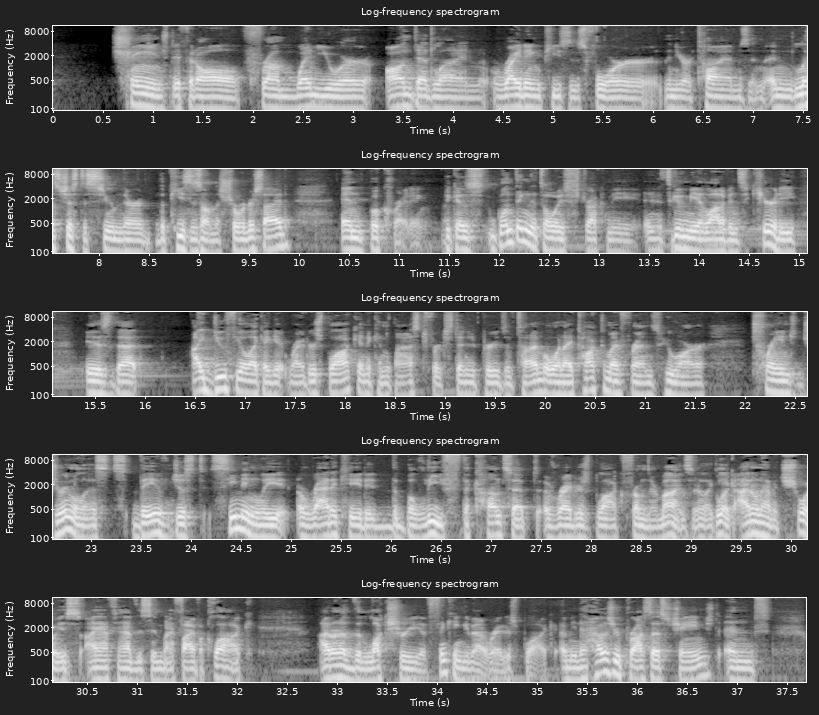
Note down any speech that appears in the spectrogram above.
changed, if at all, from when you were on deadline writing pieces for the New York Times? And, and let's just assume they're the pieces on the shorter side and book writing. Because one thing that's always struck me, and it's given me a lot of insecurity, is that I do feel like I get writer's block and it can last for extended periods of time. But when I talk to my friends who are trained journalists, they have just seemingly eradicated the belief, the concept of writer's block from their minds. They're like, look, I don't have a choice. I have to have this in by five o'clock. I don't have the luxury of thinking about writer's block. I mean, how has your process changed? And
